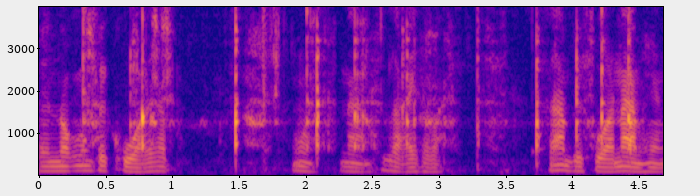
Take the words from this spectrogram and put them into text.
ใส่นกลงไปขัวเลยครับน้ำหลายครับว่าน้ำไปขัวน้ำแห้ง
